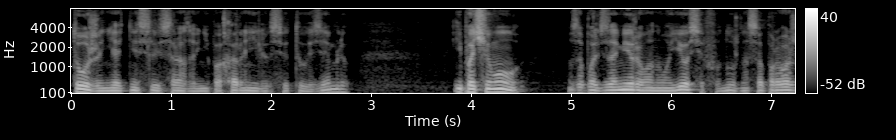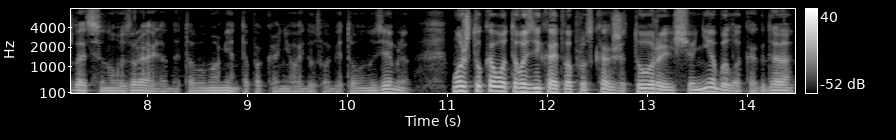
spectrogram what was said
тоже не отнесли сразу и не похоронили в святую землю, и почему забальзамированному Иосифу нужно сопровождать сынов Израиля до того момента, пока они войдут в обетованную землю. Может, у кого-то возникает вопрос, как же Торы еще не было, когда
